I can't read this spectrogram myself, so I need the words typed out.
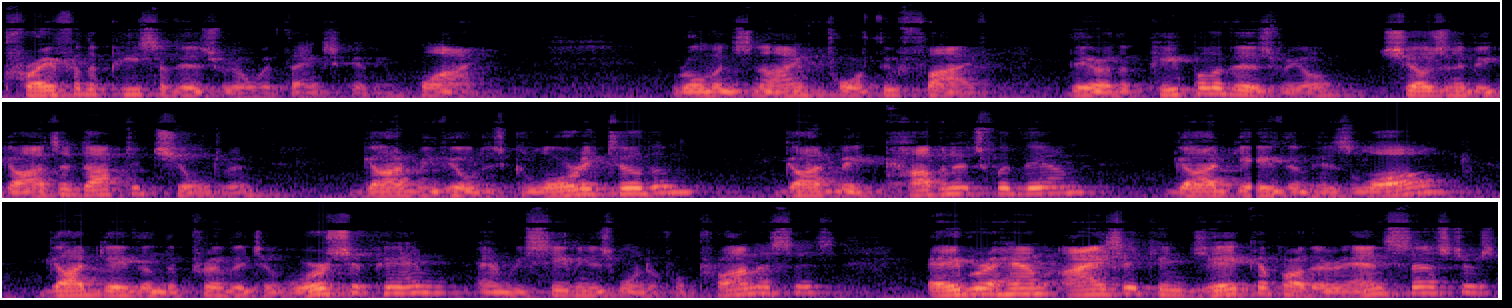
Pray for the peace of Israel with thanksgiving. Why? Romans 9, 4 through 5. They are the people of Israel, chosen to be God's adopted children. God revealed his glory to them. God made covenants with them. God gave them his law. God gave them the privilege of worship him and receiving his wonderful promises. Abraham, Isaac, and Jacob are their ancestors,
